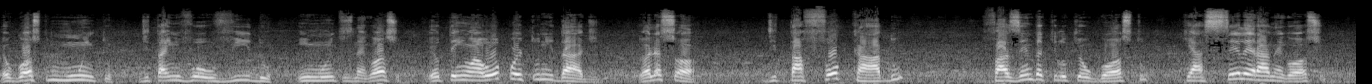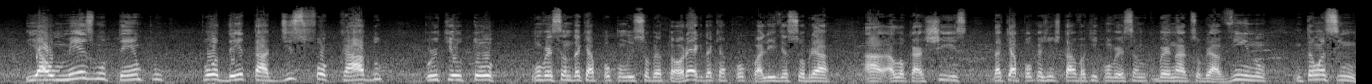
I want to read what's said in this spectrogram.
eu gosto muito de estar tá envolvido em muitos negócios, eu tenho a oportunidade, olha só, de estar tá focado, fazendo aquilo que eu gosto, que é acelerar negócio, e ao mesmo tempo poder estar tá desfocado, porque eu estou conversando daqui a pouco com o Luiz sobre a Taureg, daqui a pouco com a Lívia sobre a, a, a Locar X, daqui a pouco a gente estava aqui conversando com o Bernardo sobre a Vino. Então, assim,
